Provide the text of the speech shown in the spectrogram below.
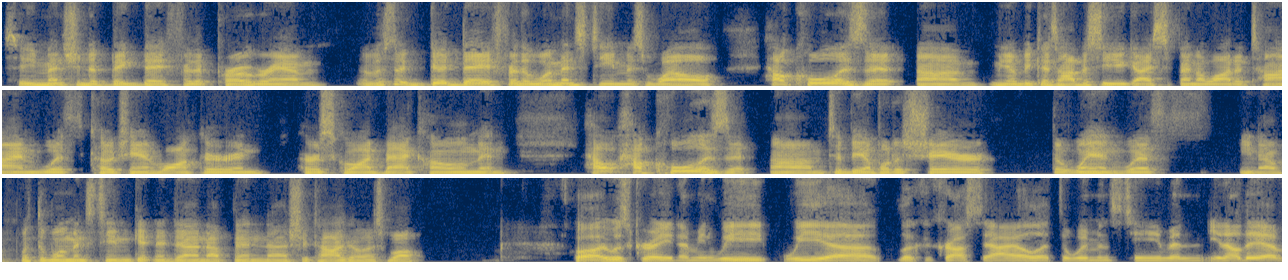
So you mentioned a big day for the program. It was a good day for the women's team as well. How cool is it? Um, you know, because obviously you guys spend a lot of time with Coach Anne Walker and her squad back home, and how how cool is it um, to be able to share the win with you know with the women's team getting it done up in uh, Chicago as well. Well, it was great. I mean, we we uh, look across the aisle at the women's team, and you know they have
